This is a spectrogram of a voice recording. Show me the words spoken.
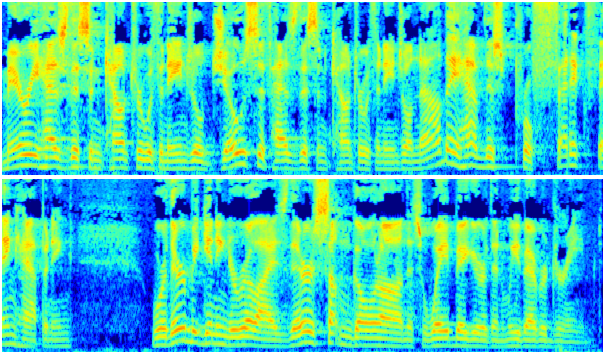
Mary has this encounter with an angel. Joseph has this encounter with an angel. Now they have this prophetic thing happening where they're beginning to realize there's something going on that's way bigger than we've ever dreamed.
